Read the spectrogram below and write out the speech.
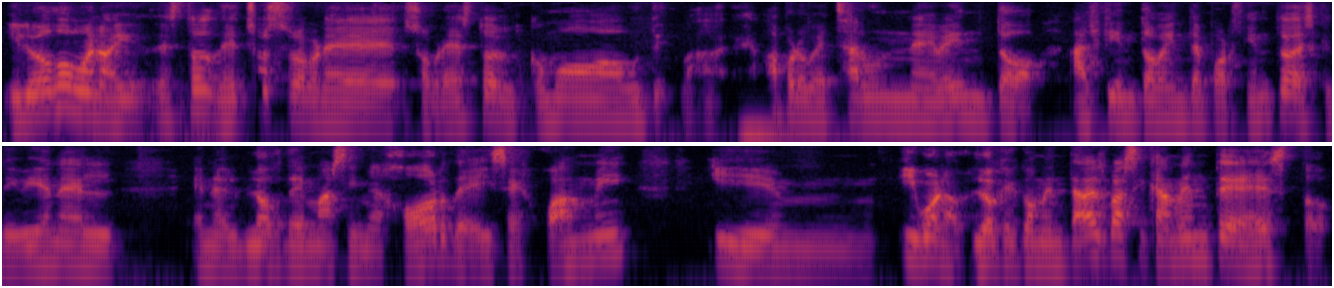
Y luego, bueno, esto, de hecho, sobre, sobre esto, cómo aprovechar un evento al 120%, escribí en el, en el blog de Más y Mejor de Isai Juanmi. Y, bueno, lo que comentaba es básicamente esto,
